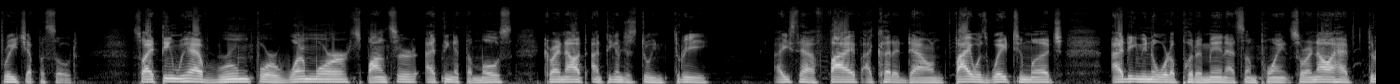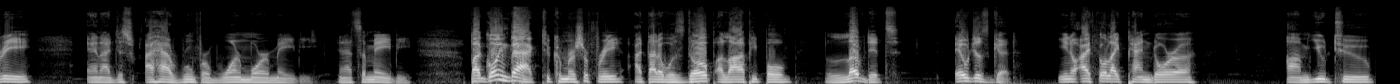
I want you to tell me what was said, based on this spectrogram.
for each episode. So I think we have room for one more sponsor. I think at the most. Right now, I think I'm just doing three. I used to have five. I cut it down. Five was way too much. I didn't even know where to put them in at some point. So right now I have three and I just I have room for one more maybe, and that's a maybe. But going back to commercial free, I thought it was dope. A lot of people loved it. It was just good. You know, I feel like Pandora, um, YouTube,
